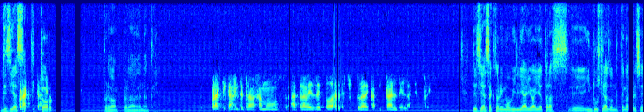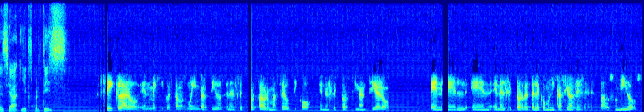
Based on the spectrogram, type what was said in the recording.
Decías sector... Perdón, perdón, adelante. Prácticamente trabajamos a través de toda la estructura de capital de empresas. Decía sector inmobiliario, ¿hay otras eh, industrias donde tenga presencia y expertise? Sí, claro. En México estamos muy invertidos en el sector farmacéutico, en el sector financiero, en el, en, el sector de telecomunicaciones en Estados Unidos,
